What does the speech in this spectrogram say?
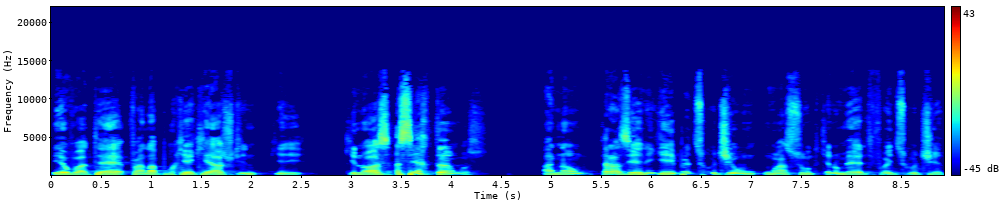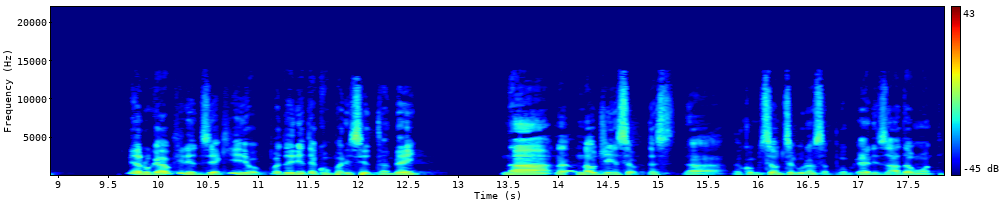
Eu vou até falar por que acho que, que, que, nós acertamos a não trazer ninguém para discutir um, um assunto que no mérito foi discutido. Em primeiro lugar, eu queria dizer que eu poderia ter comparecido também na, na, na audiência da, da Comissão de Segurança Pública realizada ontem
